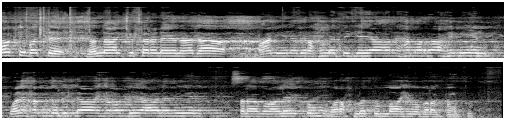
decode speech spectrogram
ആക്കിപത്ത് നന്നാക്കി തരണേ നാഥ. ആമീൻ. അബ്റഹ്മത്തിക്ക് യാ റഹമർ റഹീമീൻ. വലഹമുല്ലാഹി റബ്ബിൽ ആലമീൻ. അസ്സലാമു അലൈക്കും വറഹ്മത്തുള്ളാഹി വബറകാതുഹു.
